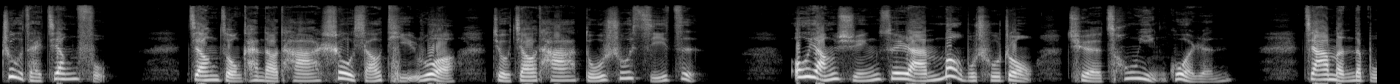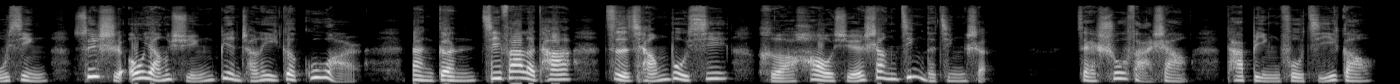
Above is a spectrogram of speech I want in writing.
住在江府。江总看到他瘦小体弱，就教他读书习字。欧阳询虽然貌不出众，却聪颖过人。家门的不幸虽使欧阳询变成了一个孤儿，但更激发了他自强不息和好学上进的精神。在书法上，他禀赋极高，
